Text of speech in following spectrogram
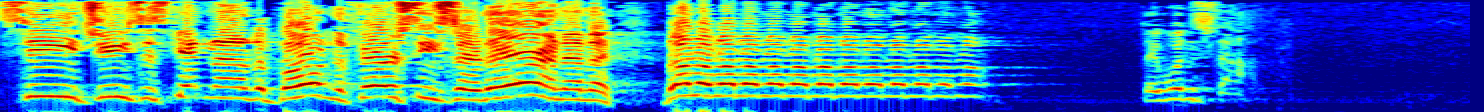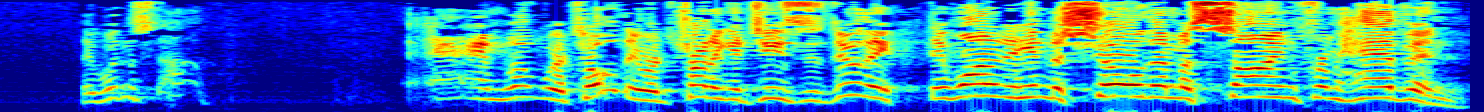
see Jesus getting out of the boat and the Pharisees are there and then they blah, blah, blah, blah, blah, blah, blah, blah, blah, blah, blah, blah. They wouldn't stop. They wouldn't stop. And what we're told they were trying to get Jesus to do, they, they wanted him to show them a sign from heaven.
